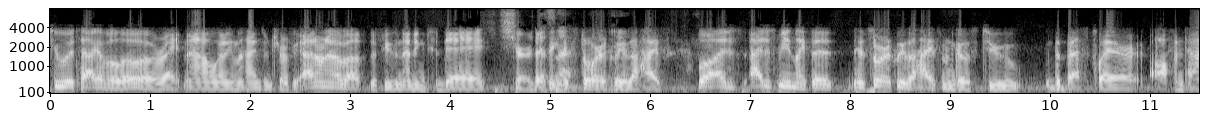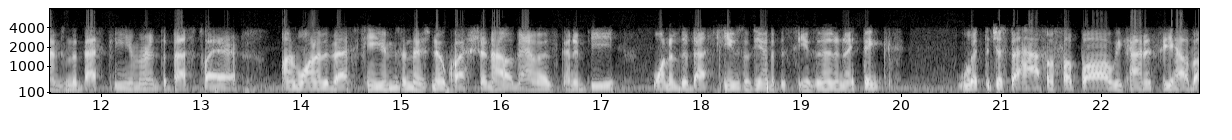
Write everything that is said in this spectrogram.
Tua Tagovailoa right now winning the Heisman Trophy. I don't know about the season ending today. Sure, I think not, historically the Heisman. Well, I just I just mean like the historically the Heisman goes to the best player oftentimes in the best team or the best player on one of the best teams, and there's no question Alabama is going to be one of the best teams at the end of the season. And I think with just a half of football, we kind of see how the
